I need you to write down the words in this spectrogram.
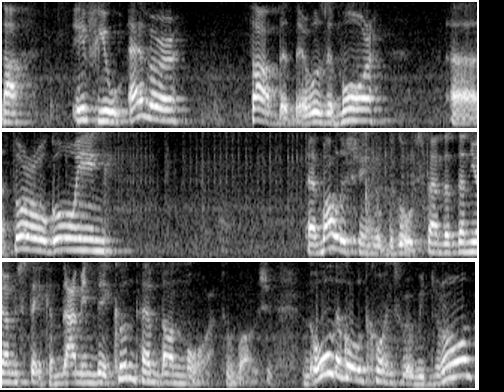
Now, if you ever thought that there was a more uh, thoroughgoing abolishing of the gold standard, then you are mistaken. I mean, they couldn't have done more to abolish it. And all the gold coins were withdrawn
